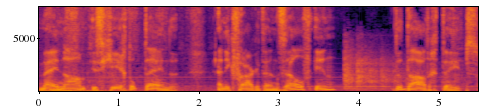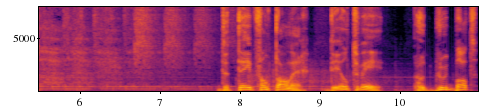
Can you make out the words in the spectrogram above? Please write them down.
Mijn naam is Geert op Teinde en ik vraag het hen zelf in de Dadertapes. De tape van Tanner, deel 2. Het bloedbad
